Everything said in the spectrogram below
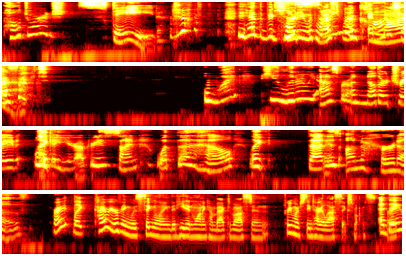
Paul George stayed. he had the big party he with Westbrook and Nas. what? He literally asked for another trade like a year after he signed. What the hell? Like that is unheard of. Right? Like Kyrie Irving was signaling that he didn't want to come back to Boston pretty much the entire last six months. And right?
